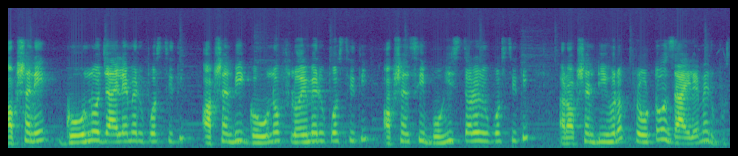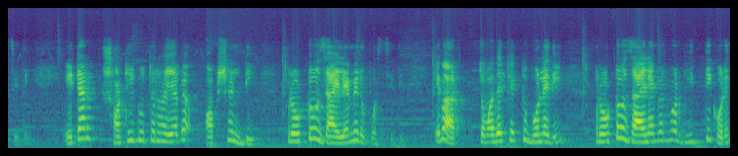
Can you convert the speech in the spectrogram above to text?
অপশন এ, গৌণ জাইলেমের উপস্থিতি, অপশন বি, গৌণ ফ্লোয়েমের উপস্থিতি, অপশন সি, বহিস্তরের উপস্থিতি, আর অপশন ডি হলো প্রোটোজাইলেমের উপস্থিতি। এটার সঠিক উত্তর হয়ে যাবে অপশন ডি, প্রোটোজাইলেমের উপস্থিতি। এবার তোমাদেরকে একটু বলে দিই প্রোটো প্রোটোজাইলেমের উপর ভিত্তি করে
